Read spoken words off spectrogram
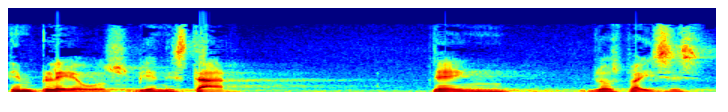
empleos, bienestar en los países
